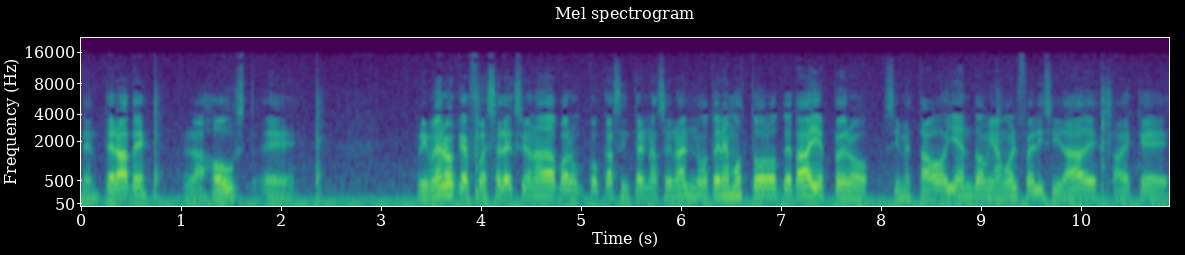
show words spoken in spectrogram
de entérate, la host, eh, primero que fue seleccionada para un podcast internacional, no tenemos todos los detalles, pero si me estás oyendo, mi amor, felicidades, sabes que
